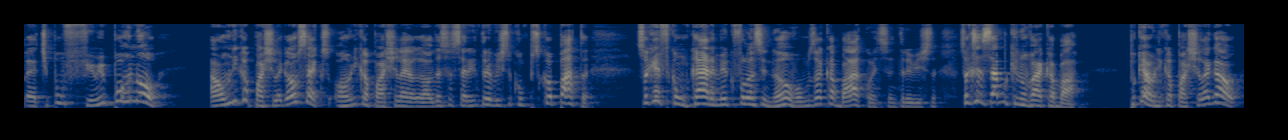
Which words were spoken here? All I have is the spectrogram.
É tipo um filme pornô. A única parte legal é o sexo. A única parte legal dessa série é entrevista com o psicopata. Só que aí fica um cara meio que falando assim: não, vamos acabar com essa entrevista. Só que você sabe que não vai acabar. Porque é a única parte legal.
